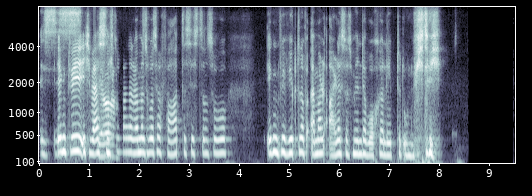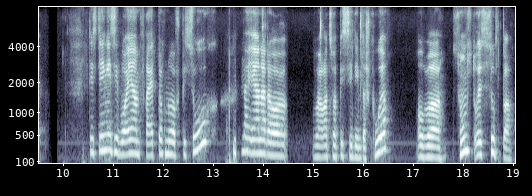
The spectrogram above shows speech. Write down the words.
Es Irgendwie, ich weiß ja. nicht, wenn man, wenn man sowas erfahrt, das ist dann so, irgendwie wirkt dann auf einmal alles, was man in der Woche erlebt hat, unwichtig. Das Ding ist, ich war ja am Freitag nur auf Besuch. Bei einer, da war er zwar ein bisschen neben der Spur, aber sonst alles super.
